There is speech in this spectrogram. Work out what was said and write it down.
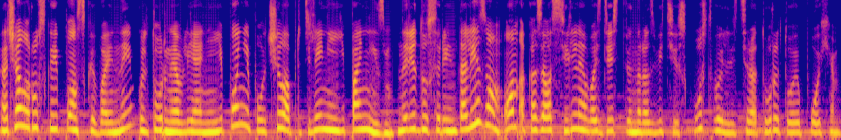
Начало русско-японской войны культурное влияние Японии получило определение японизм. Наряду с ориентализмом он оказал сильное воздействие на развитие искусства и литературы той эпохи.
